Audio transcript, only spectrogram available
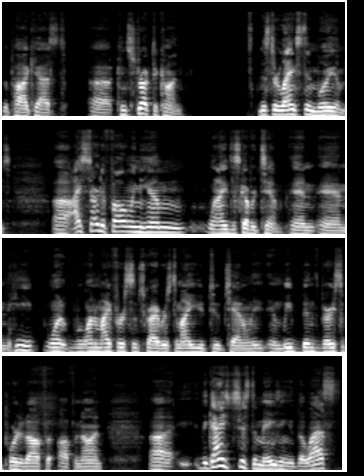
the podcast. Uh, Constructicon, Mr. Langston Williams. Uh, I started following him when I discovered Tim, and and he one one of my first subscribers to my YouTube channel, he, and we've been very supported off off and on. Uh, the guy's just amazing. The last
